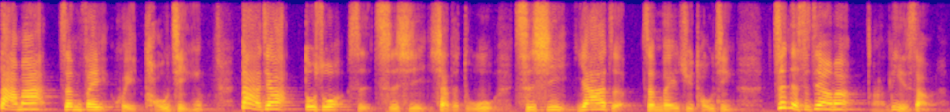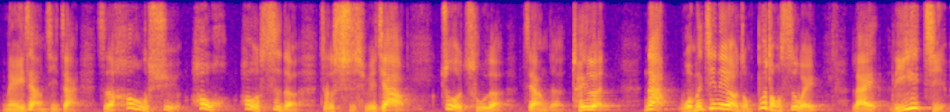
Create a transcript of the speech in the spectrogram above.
大妈珍妃会投井？大家都说是慈禧下的毒，慈禧压着珍妃去投井，真的是这样吗？啊，历史上没这样记载，只是后续后后世的这个史学家啊做出了这样的推论。那我们今天要用不同思维来理解，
